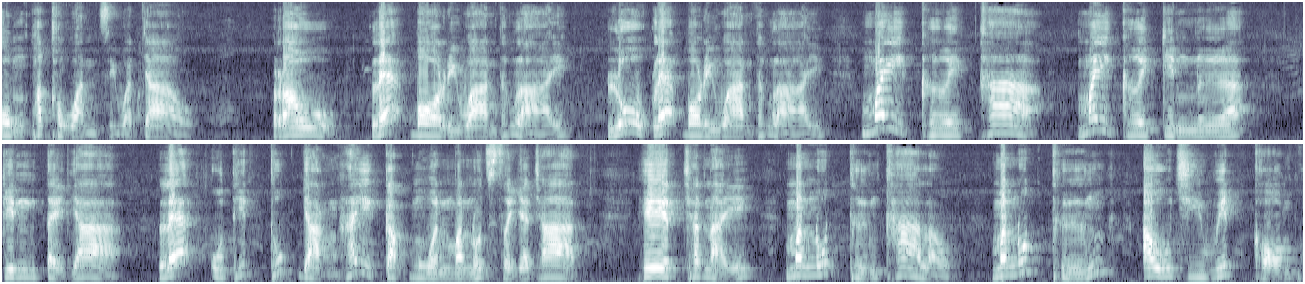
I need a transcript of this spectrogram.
องค์พระขวันศิวเจ้า เรา และบริวารทั้งหลาย ลูกและบริวารทั้งหลาย ไม่เคยฆ่า ไม่เคยกินเนื้อ กินแต่หญ้า และอุทิศทุกอย่างให้กับมวลมนุษยชาติ เหตุไฉนมนุษย์ถึงฆ่าเรา มนุษย์ถึงเอาชีวิตของพ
